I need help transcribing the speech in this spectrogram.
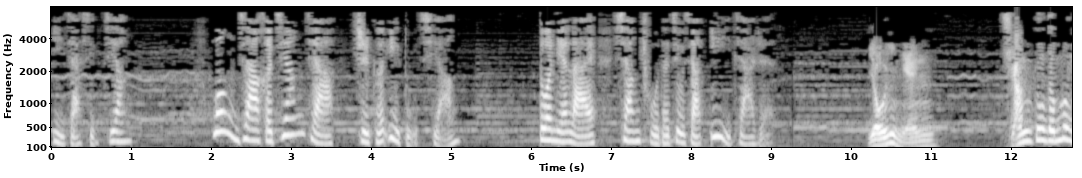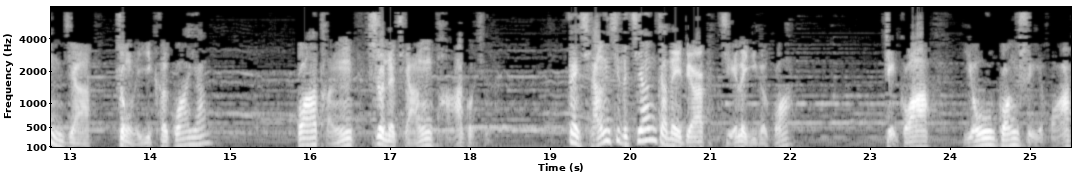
一家姓姜。孟家和姜家只隔一堵墙，多年来相处的就像一家人。有一年，墙东的孟家种了一棵瓜秧，瓜藤顺着墙爬过去了，在墙西的姜家那边结了一个瓜。这瓜油光水滑，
